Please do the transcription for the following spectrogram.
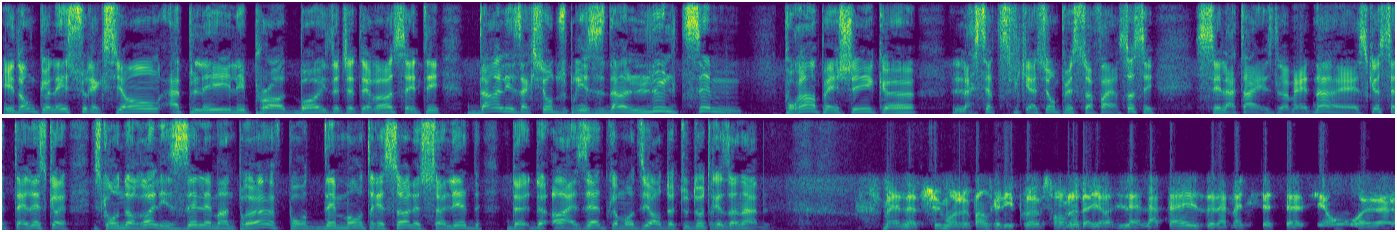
Et donc que l'insurrection, appelée les Proud Boys, etc., ça a été dans les actions du président l'ultime pour empêcher que la certification puisse se faire. Ça, c'est c'est la thèse. Là. Maintenant, est-ce que cette thèse, est-ce que est-ce qu'on aura les éléments de preuve pour démontrer ça, le solide de, de A à Z, comme on dit, hors de tout doute raisonnable? Mais là-dessus, moi, je pense que les preuves sont là. D'ailleurs, la, thèse de la manifestation euh,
